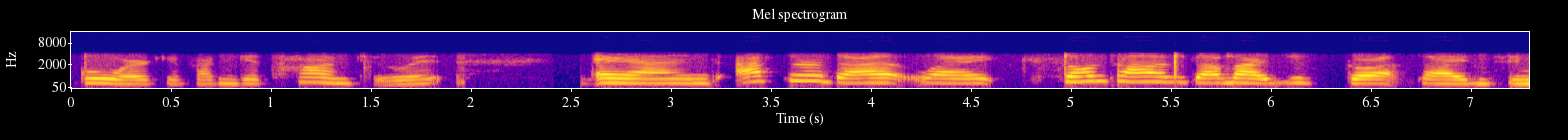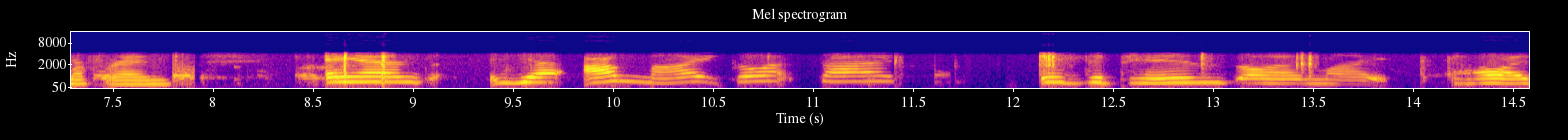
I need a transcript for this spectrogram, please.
schoolwork if I can get time to it. And after that, like sometimes I might just go outside and see my friends. And yeah, I might go outside. It depends on like how I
